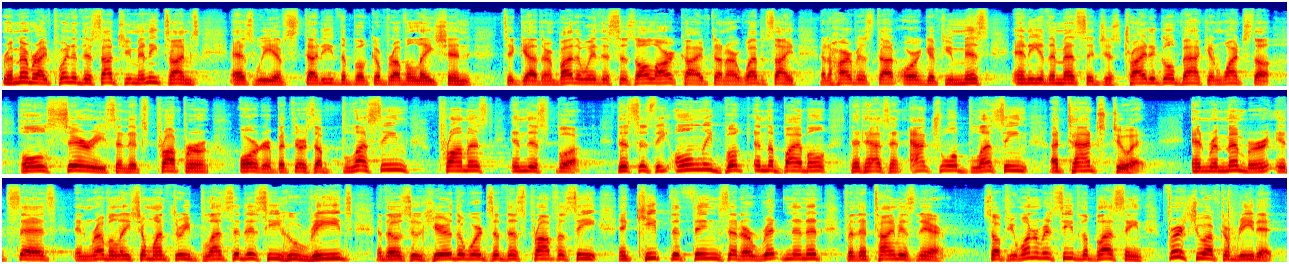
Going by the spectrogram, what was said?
Remember, I've pointed this out to you many times as we have studied the book of Revelation together. And by the way, this is all archived on our website at harvest.org. If you missed any of the messages, try to go back and watch the whole series in its proper order. But there's a blessing promised in this book. This is the only book in the Bible that has an actual blessing attached to it. And remember, it says in Revelation 1 3, blessed is he who reads and those who hear the words of this prophecy and keep the things that are written in it, for the time is near. So if you want to receive the blessing, first you have to read it.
